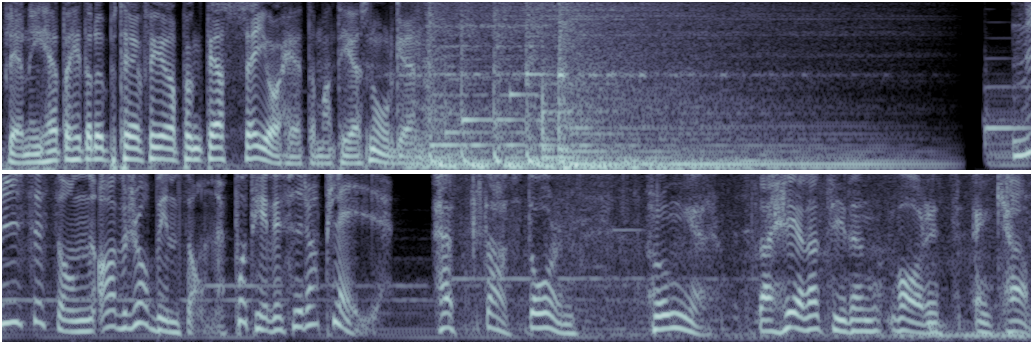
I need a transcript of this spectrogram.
Fler nyheter hittar du på tv4.se. Jag heter Mattias Nordgren. Ny säsong av Robinson på TV4 Play. Hetta, storm, hunger. Det har hela tiden varit en kamp.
